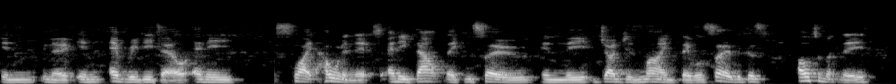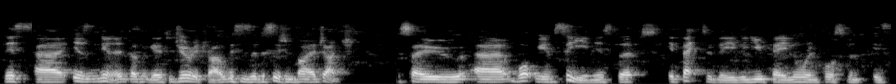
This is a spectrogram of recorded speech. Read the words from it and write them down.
in you know in every detail, any slight hole in it, any doubt they can sow in the judge's mind, they will sow because ultimately this uh, isn't you know it doesn't go to jury trial. This is a decision by a judge. So uh, what we have seen is that effectively the UK law enforcement is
